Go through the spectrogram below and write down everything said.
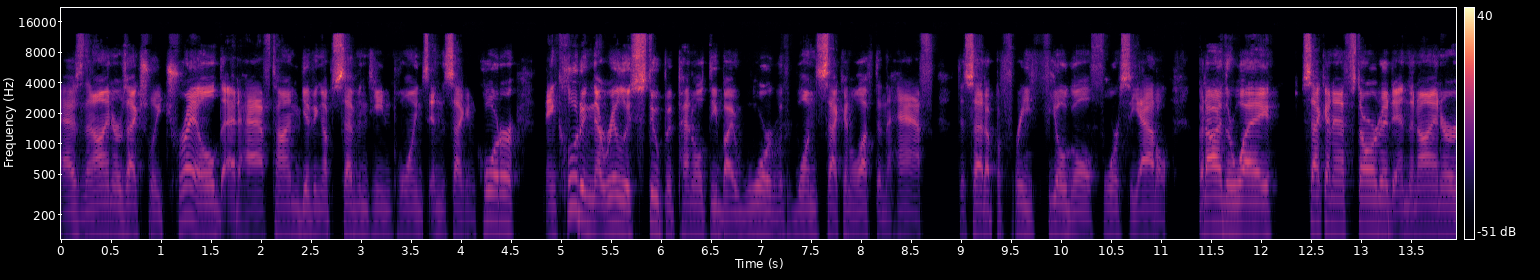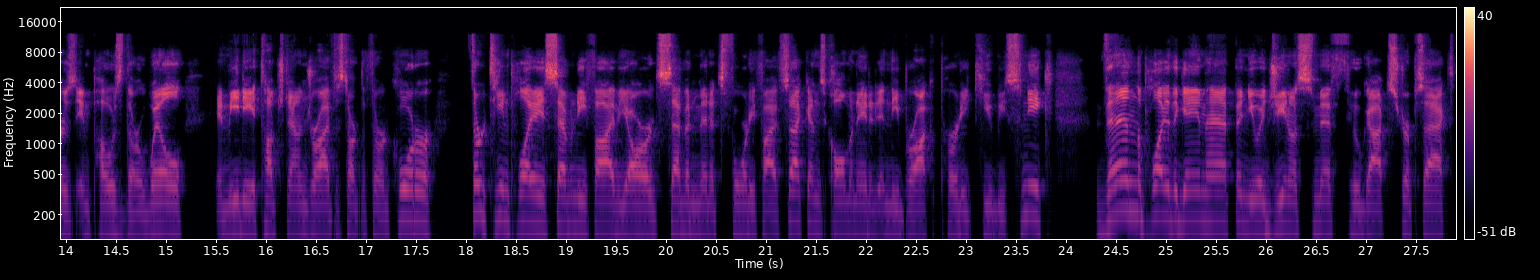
as the Niners actually trailed at halftime, giving up 17 points in the second quarter, including that really stupid penalty by Ward with one second left in the half to set up a free field goal for Seattle. But either way, second half started, and the Niners imposed their will. Immediate touchdown drive to start the third quarter. 13 plays, 75 yards, 7 minutes, 45 seconds, culminated in the Brock Purdy QB sneak. Then the play of the game happened. You had Geno Smith, who got strip sacked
